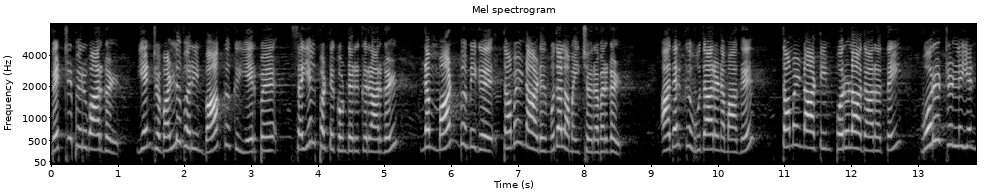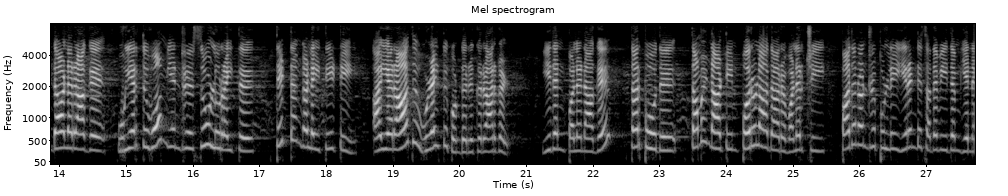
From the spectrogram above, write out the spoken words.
வெற்றி பெறுவார்கள் என்ற வள்ளுவரின் வாக்குக்கு ஏற்ப செயல்பட்டு கொண்டிருக்கிறார்கள் நம் மாண்புமிகு தமிழ்நாடு முதலமைச்சர் அவர்கள். அதற்கு உதாரணமாக தமிழ்நாட்டின் பொருளாதாரத்தை ஒரு டிரில்லியன் டாலராக உயர்த்துவோம் என்று சூளுரைத்து திட்டங்களை தீட்டி அயராது உழைத்து கொண்டிருக்கிறார்கள். இதன் பலனாக தற்போது தமிழ்நாட்டின் பொருளாதார வளர்ச்சி பதினொன்று புள்ளி இரண்டு சதவீதம் என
